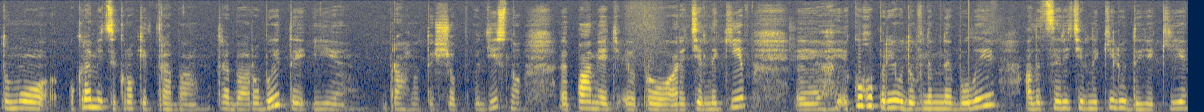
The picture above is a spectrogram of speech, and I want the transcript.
Тому окремі ці кроки треба, треба робити і прагнути, щоб дійсно е, пам'ять е, про рятівників, е, якого періоду в ним не були, але це рятівники, люди, які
